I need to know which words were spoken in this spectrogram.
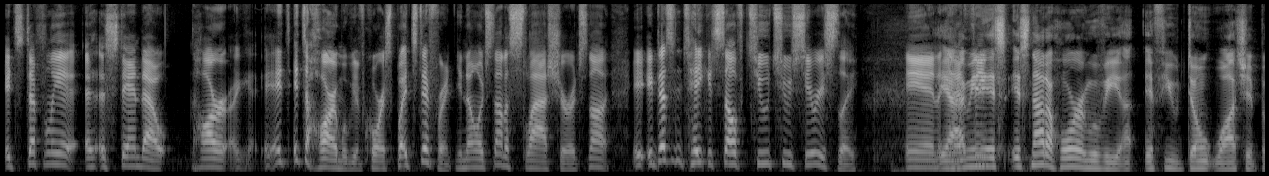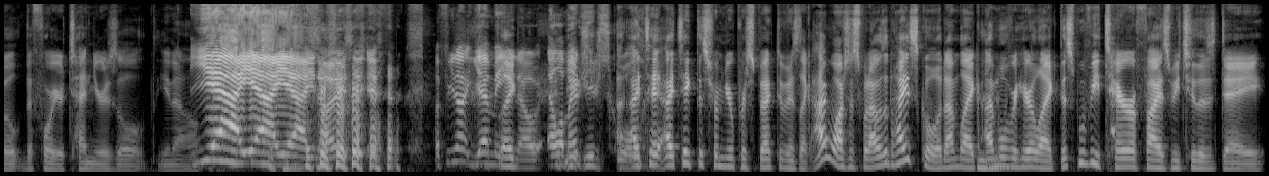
it's definitely a, a standout horror. It, it's a horror movie, of course, but it's different. You know, it's not a slasher. It's not. It, it doesn't take itself too too seriously. And Yeah, and I, mean, think- it's it's not a horror movie uh, if you don't watch it before you're ten years old. You know. Yeah, yeah, yeah. You know, if, if, if you're not yummy, Like, you know, You- elementary you- school. I take I take this from your perspective, and it's like I watched this when I was in high school, and I'm like Mm-hmm. I'm over here like this movie terrifies me to this day,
